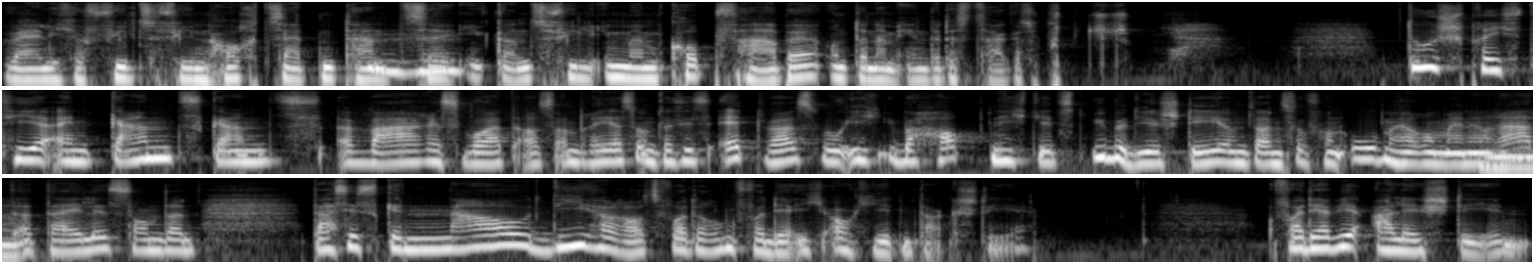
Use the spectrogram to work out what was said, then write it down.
weil ich auf viel zu vielen Hochzeiten tanze, mhm. ganz viel in meinem Kopf habe und dann am Ende des Tages. Putsch. Du sprichst hier ein ganz, ganz wahres Wort aus, Andreas, und das ist etwas, wo ich überhaupt nicht jetzt über dir stehe und dann so von oben herum einen mhm. Rat erteile, sondern das ist genau die Herausforderung, vor der ich auch jeden Tag stehe vor der wir alle stehen.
